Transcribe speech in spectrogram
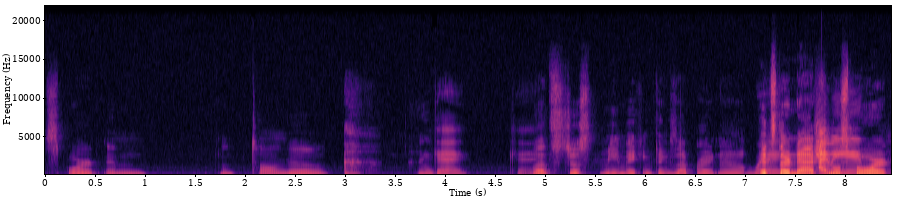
sport in tonga Okay. Okay. that's just me making things up right now Right. it's their I national mean, sport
